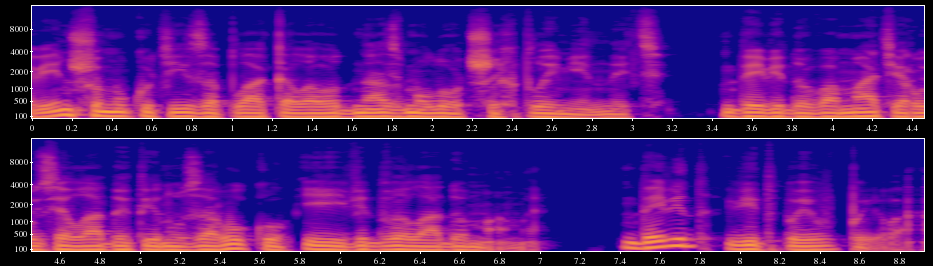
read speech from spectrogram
В іншому куті заплакала одна з молодших племінниць. Девідова матір узяла дитину за руку і відвела до мами. Девід відпив пива.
